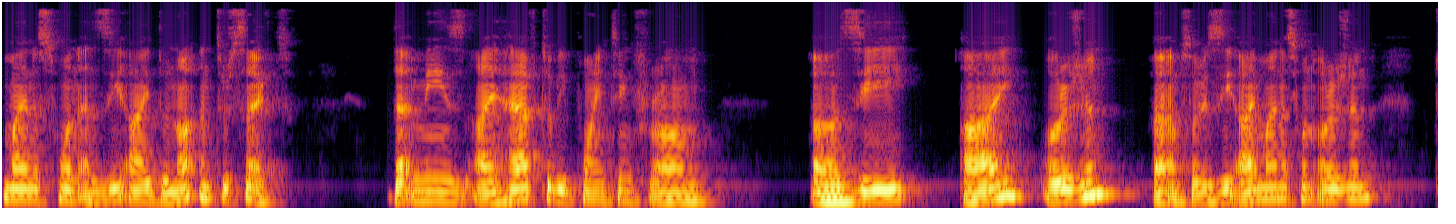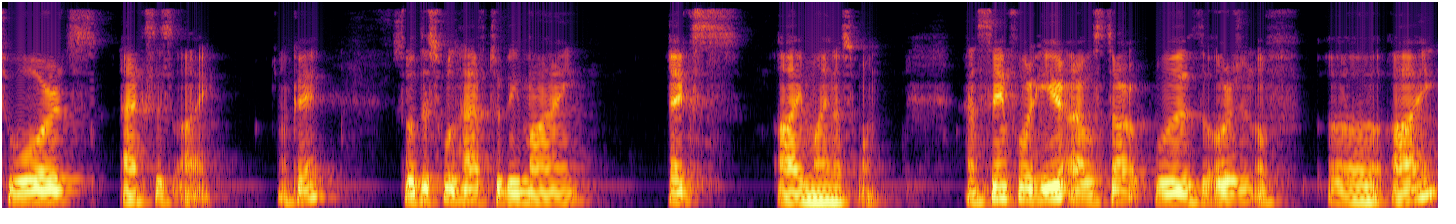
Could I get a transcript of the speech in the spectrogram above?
minus 1 and zi do not intersect, that means I have to be pointing from uh, zi origin, uh, I'm sorry, zi minus 1 origin towards axis i. Okay, so this will have to be my xi minus 1. And same for here, I will start with the origin of uh, i,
